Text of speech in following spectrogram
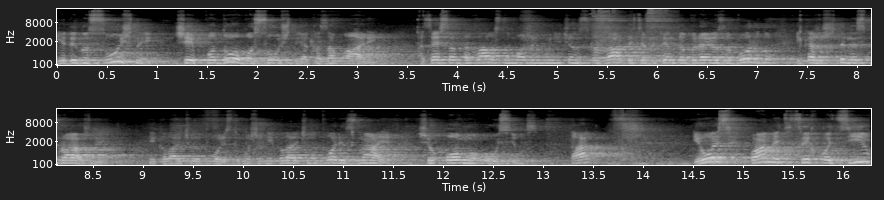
Єдиносущний чи подобосущний, як казав Арій. А цей Санта Клаус не може йому нічого сказати. Ця дитинка бере його за бороду і каже, що ти не справжній Ніколай Чудотворець, тому що Ніколай Чудотворець знає, що Омо Усіос. Так? І ось пам'ять цих отців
